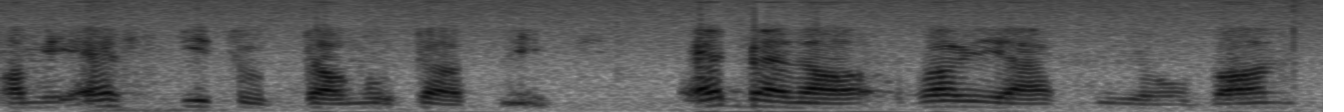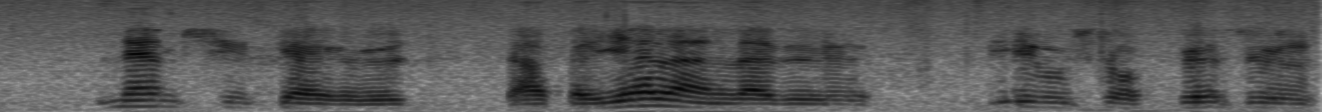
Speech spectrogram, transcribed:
ami ezt ki tudta mutatni. Ebben a variációban nem sikerült, tehát a jelenlevő vírusok közül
